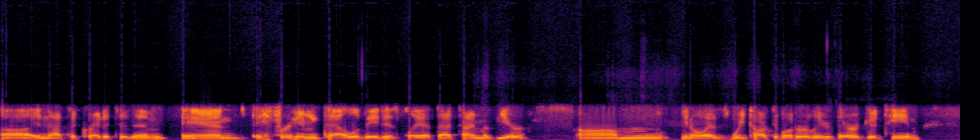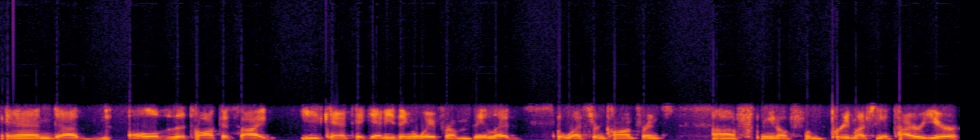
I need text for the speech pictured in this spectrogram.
Uh, and that's a credit to them and for him to elevate his play at that time of year. Um, you know, as we talked about earlier, they're a good team. And uh, all of the talk aside, you can't take anything away from them. They led the Western Conference, uh, you know, from pretty much the entire year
